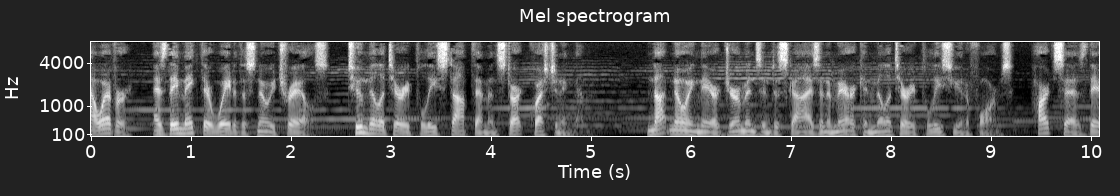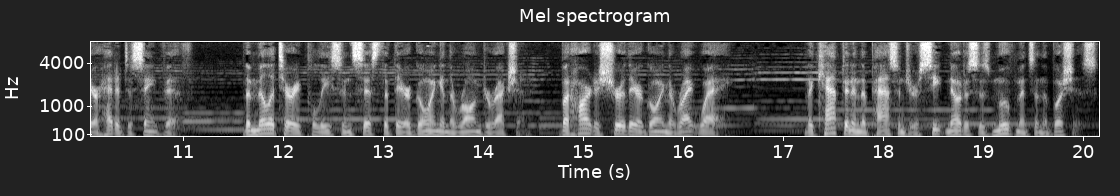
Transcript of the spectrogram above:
However, as they make their way to the snowy trails, two military police stop them and start questioning them. Not knowing they are Germans in disguise in American military police uniforms, Hart says they are headed to St. Vith. The military police insist that they are going in the wrong direction, but Hart is sure they are going the right way. The captain in the passenger seat notices movements in the bushes.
